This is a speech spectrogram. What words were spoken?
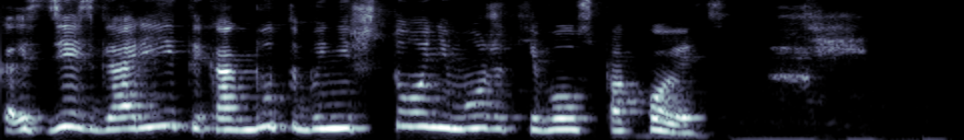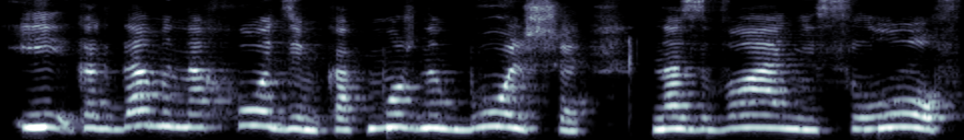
Здесь горит, и как будто бы ничто не может его успокоить. И когда мы находим как можно больше названий, слов,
